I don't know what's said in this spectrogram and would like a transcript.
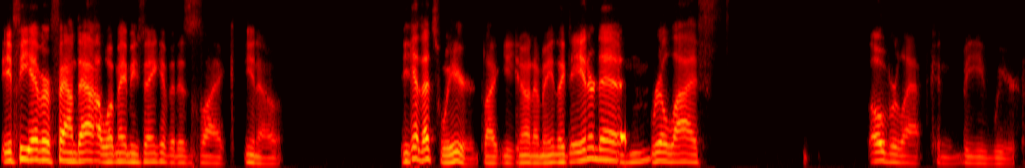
if he ever found out, what made me think of it is like, you know, yeah, that's weird. Like, you know what I mean? Like the internet, Mhm. real life overlap can be weird.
